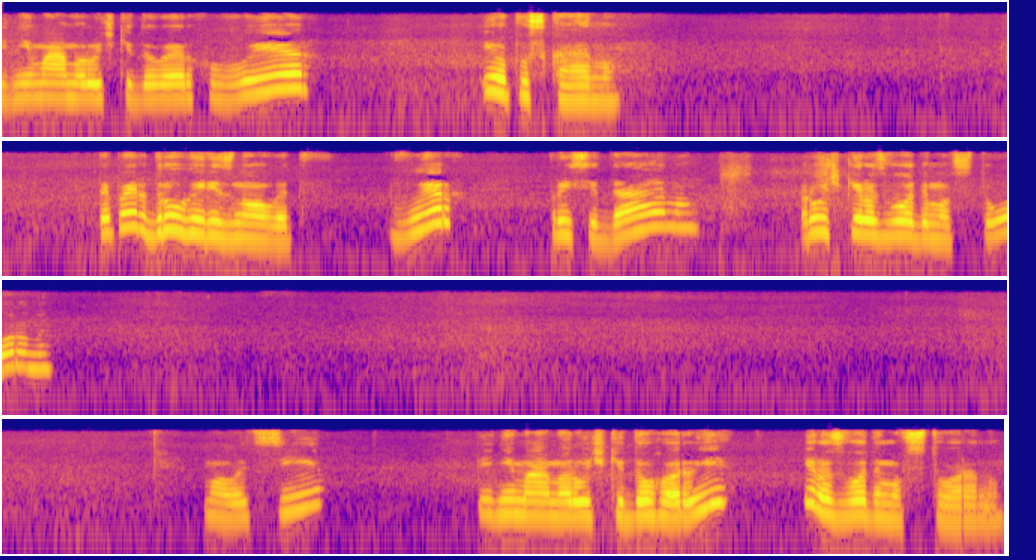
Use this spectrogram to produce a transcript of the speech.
Піднімаємо ручки доверху вверх і опускаємо. Тепер другий різновид. Вверх, присідаємо, ручки розводимо в сторони. Молодці. Піднімаємо ручки догори і розводимо в сторону.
